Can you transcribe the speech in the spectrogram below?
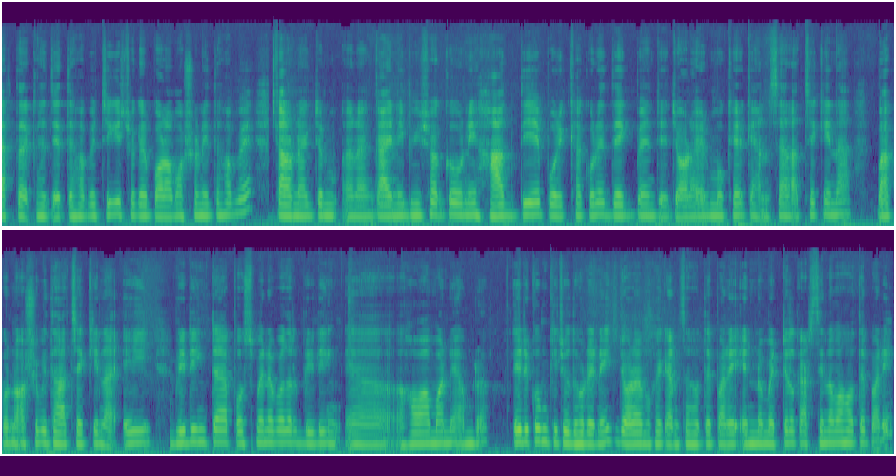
ডাক্তারের কাছে যেতে হবে, চিকিৎসকের পরামর্শ নিতে হবে। কারণ একজন গাইনি বিশেষজ্ঞ উনি হাত দিয়ে পরীক্ষা করে দেখবেন যে জরায়ের মুখের ক্যান্সার আছে কি না বা কোনো অসুবিধা আছে কি না এই ব্লিডিংটা, পোস্টমেনোপজাল ব্লিডিং হওয়া মানে আমরা এরকম কিছু ধরে নেই, জরার মুখে ক্যান্সার হতে পারে এন্ডোমেট্রিয়াল কার্সিনোমা হতে পারে,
